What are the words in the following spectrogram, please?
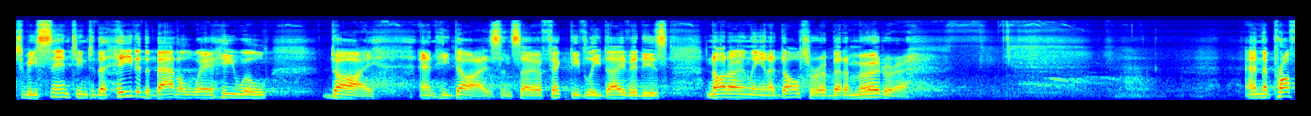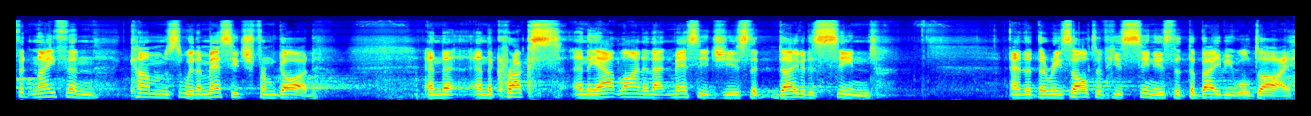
to be sent into the heat of the battle where he will die and he dies. And so effectively, David is not only an adulterer, but a murderer. And the prophet Nathan comes with a message from God. And the, and the crux and the outline of that message is that David has sinned, and that the result of his sin is that the baby will die.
